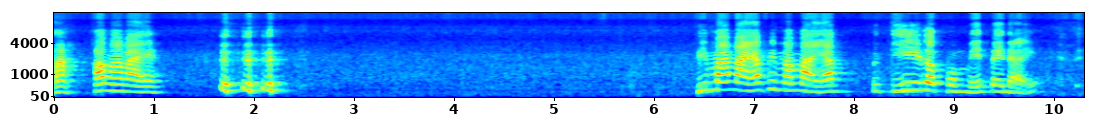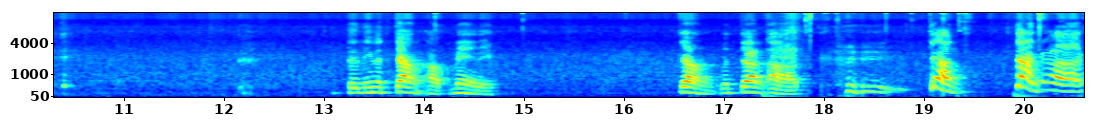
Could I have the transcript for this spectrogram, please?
อะ เข้ามาใหม่ พิมพ์มาใหม่ครับพิมพ์มาใหม่ครับเมื่อกี้เราคอมเมนต์ไปไหน ตัวนี้มันจ้างอาบแม่เลย จ้างมันจ้างอาบจ้างจ้างอาบ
